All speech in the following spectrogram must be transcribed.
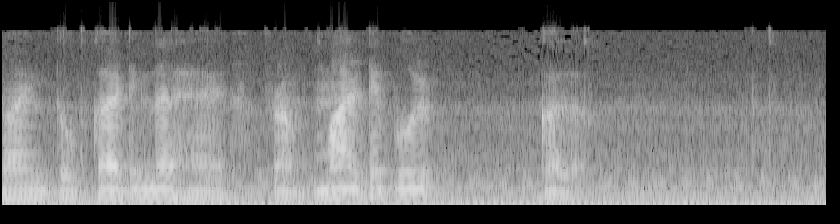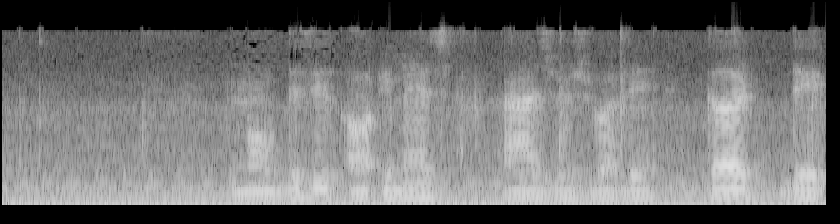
referring to cutting the hair from multiple color. Now this is our image. As usually cut the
